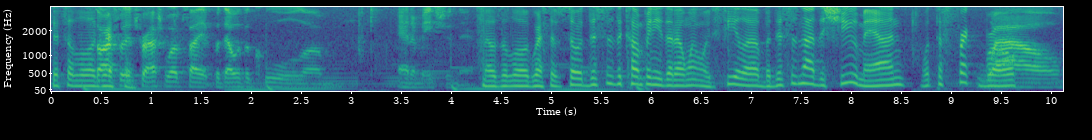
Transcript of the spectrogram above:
It's a little sorry for the trash website, but that was a cool um, animation there. That was a little aggressive. So this is the company that I went with, Fila, but this is not the shoe, man. What the frick, bro? Wow,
